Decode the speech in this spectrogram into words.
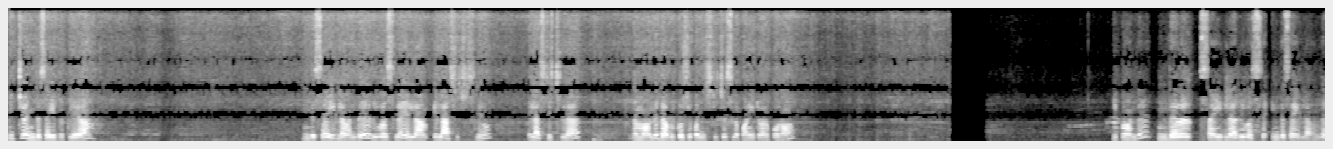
மிச்சம் இந்த சைடு இருக்கு இல்லையா? இந்த சைடில் வந்து ரிவர்ஸில் எல்லா எல்லா ஸ்டிச்சஸ்லையும் எல்லா ஸ்டிச்சில் நம்ம வந்து டபுள் கோஷை கொஞ்சம் ஸ்டிச்சஸில் பண்ணிட்டு வர போகிறோம் இப்போ வந்து இந்த சைடில் ரிவர்ஸ் இந்த சைடில் வந்து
